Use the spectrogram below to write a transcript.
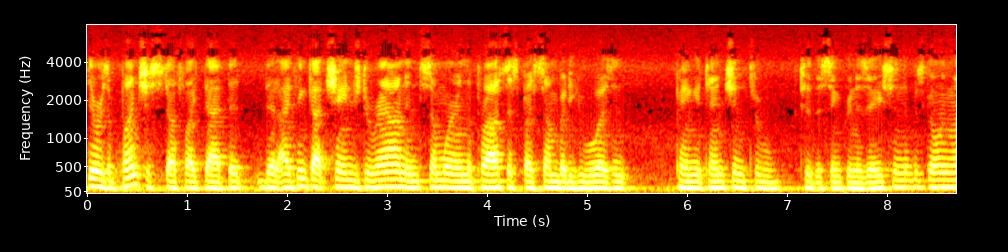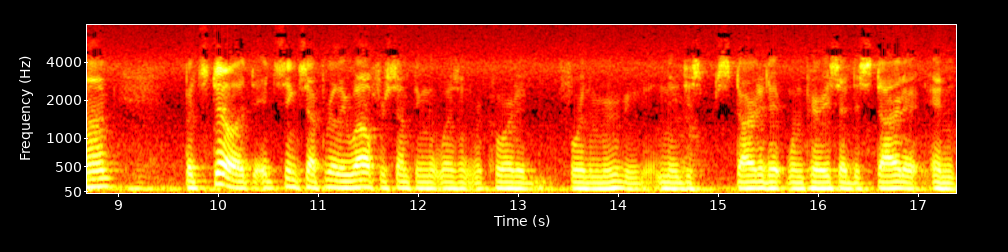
There was a bunch of stuff like that that that I think got changed around and somewhere in the process by somebody who wasn't paying attention to to the synchronization that was going on. Mm-hmm. But still, it, it syncs up really well for something that wasn't recorded for the movie. And they just started it when Perry said to start it, and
